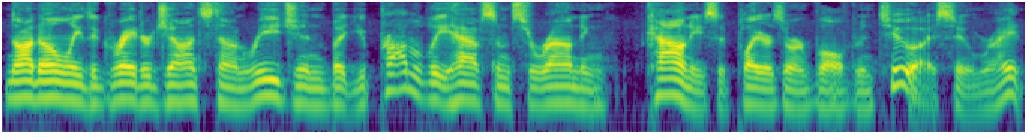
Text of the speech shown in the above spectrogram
not only the greater Johnstown region, but you probably have some surrounding counties that players are involved in too, I assume, right?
